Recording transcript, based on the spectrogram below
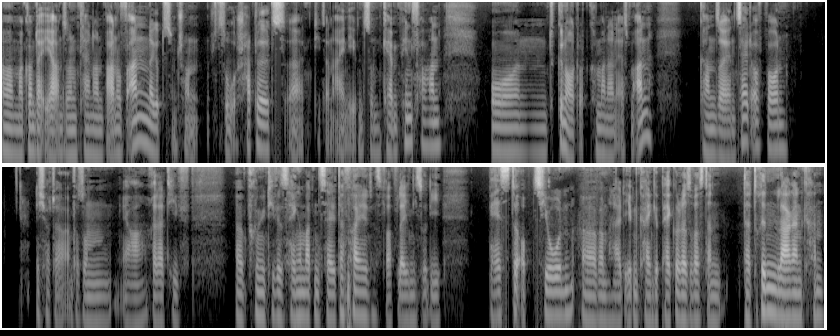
Ähm, man kommt da eher an so einem kleineren Bahnhof an, da gibt es dann schon so Shuttles, äh, die dann einen eben zum Camp hinfahren. Und genau, dort kommt man dann erstmal an, kann sein Zelt aufbauen. Ich hatte einfach so ein, ja, relativ äh, primitives Hängemattenzelt dabei. Das war vielleicht nicht so die beste Option, äh, weil man halt eben kein Gepäck oder sowas dann da drin lagern kann,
